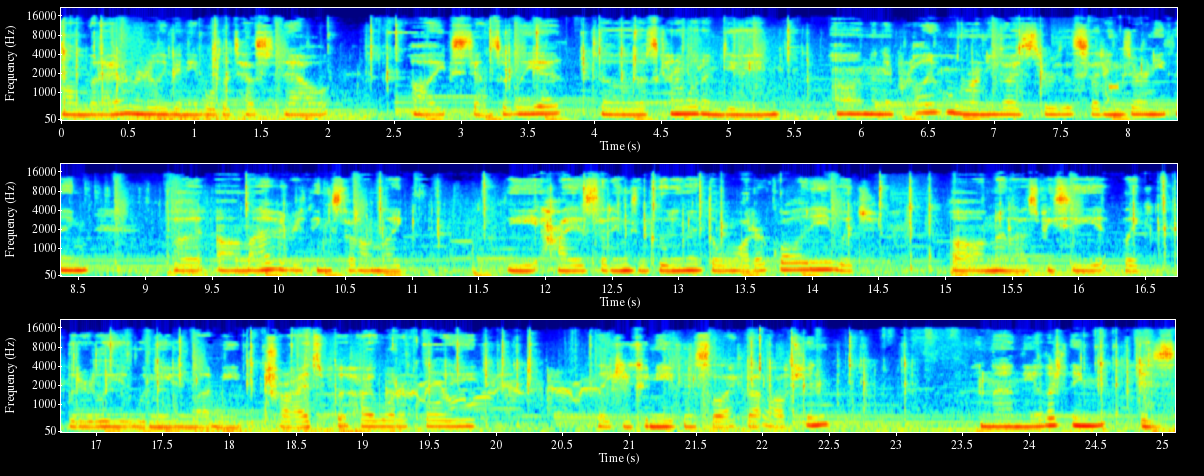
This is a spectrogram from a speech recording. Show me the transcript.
Um, but I haven't really been able to test it out uh, extensively yet, so that's kind of what I'm doing. Um, and I probably won't run you guys through the settings or anything, but um, I have everything set on like the highest settings, including like the water quality, which uh, on my last PC, like literally it wouldn't even let me try to put high water quality. Like you couldn't even select that option. And then the other thing is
